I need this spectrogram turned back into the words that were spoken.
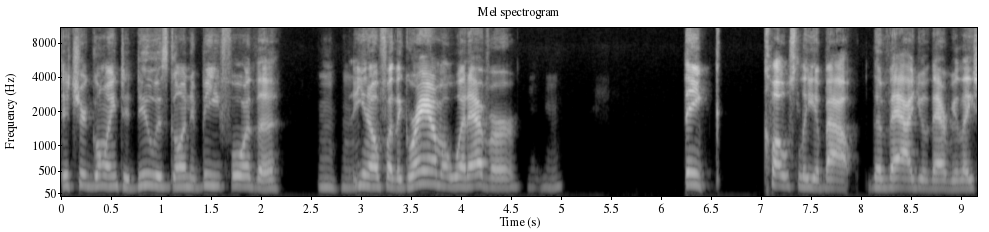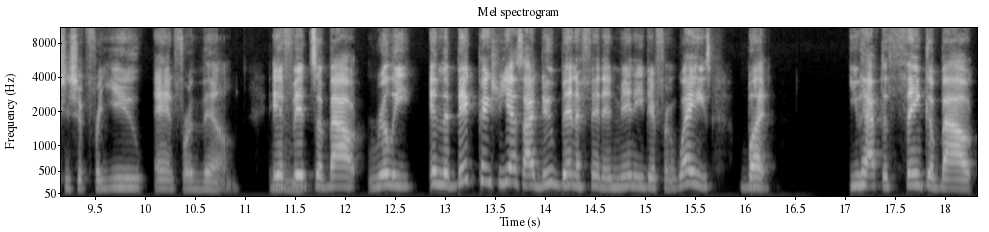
that you're going to do is going to be for the mm-hmm. you know for the gram or whatever mm-hmm. think closely about the value of that relationship for you and for them if mm. it's about really in the big picture yes i do benefit in many different ways but you have to think about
